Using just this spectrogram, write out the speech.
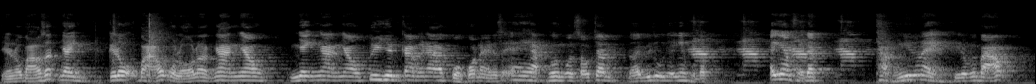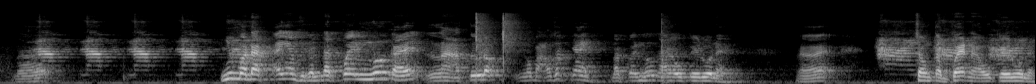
thì nó báo rất nhanh. Cái độ báo của nó là ngang nhau, nhanh ngang nhau. Tuy nhiên camera của con này nó sẽ hẹp hơn con 600 đấy, ví dụ như anh em phải đặt anh em phải đặt thẳng như thế này thì nó mới báo. Đấy. Nhưng mà đặt anh em chỉ cần đặt quen ngưỡng cái là tự động nó báo rất nhanh. Đặt quen ngưỡng cái là ok luôn này. Đấy. Trong tầm quét là ok luôn này.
